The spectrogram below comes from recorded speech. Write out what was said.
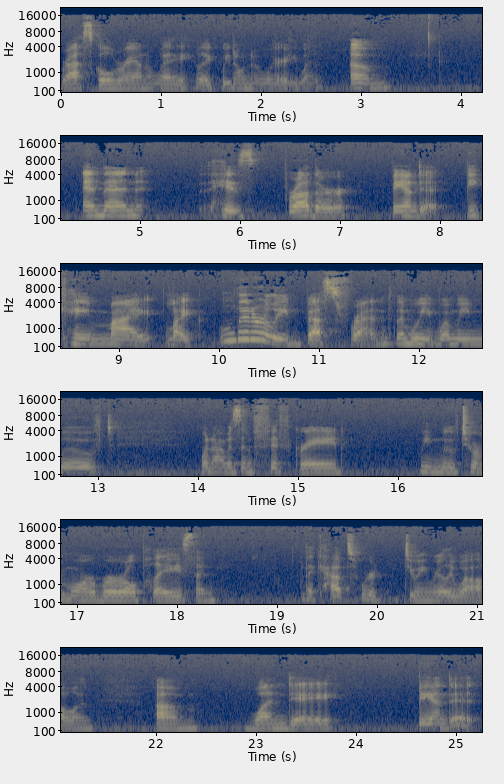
"Rascal ran away. Like we don't know where he went." Um, and then his brother, Bandit, became my like literally best friend. Then we when we moved when I was in fifth grade, we moved to a more rural place and the cats were doing really well and um, one day bandit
